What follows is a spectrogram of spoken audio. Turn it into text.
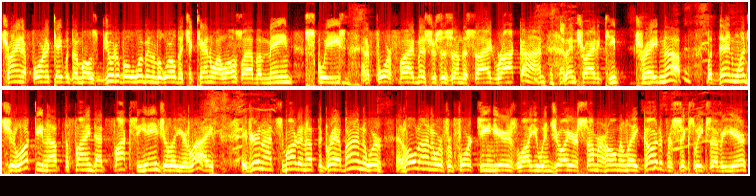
trying to fornicate with the most beautiful women in the world that you can while also have a main squeeze and a four or five mistresses on the side, rock on, then try to keep trading up. But then once you're lucky enough to find that foxy angel of your life, if you're not smart enough to grab onto her and hold on to her for 14 years while you enjoy your summer home in Lake Garda for six weeks every year,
